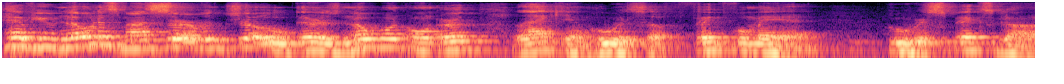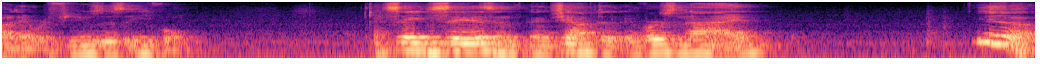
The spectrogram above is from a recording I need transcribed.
Have you noticed my servant Job? There is no one on earth like him who is a faithful man, who respects God and refuses evil." Satan says in, in chapter, in verse 9, yeah,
